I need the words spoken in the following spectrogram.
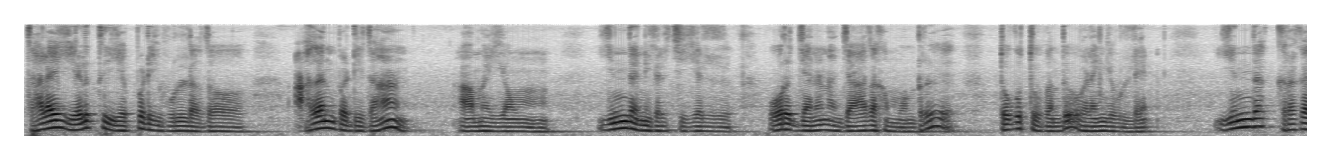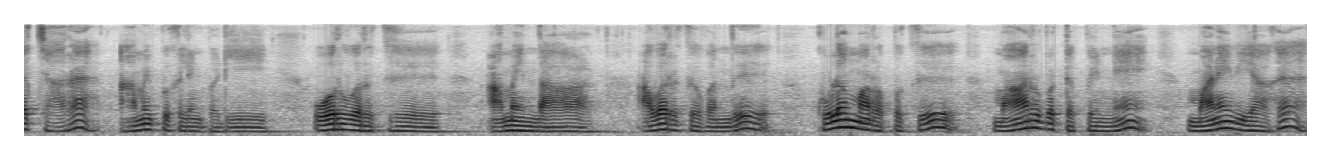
தலை எழுத்து எப்படி உள்ளதோ அதன்படி தான் அமையும். இந்த நிகழ்ச்சியில் ஒரு ஜனன ஜாதகம் ஒன்று தொகுத்து வந்து வழங்கியுள்ளேன். இந்த கிரகச்சார அமைப்புகளின்படி ஒருவருக்கு அமைந்தால் அவருக்கு வந்து குளமரப்புக்கு மாறுபட்ட பெண்ணே மனைவியாக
